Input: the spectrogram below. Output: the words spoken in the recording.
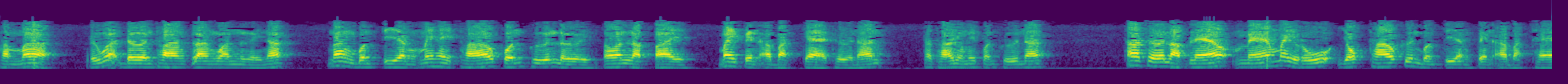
ธรรมมาก หรือว่าเดินทางกลางวันเหนื่อยนัก นั่งบนเตียงไม่ให้เท้าพ้นพื้นเลย นอนหลับไปไม่เป็นอบัตแก่เธอนั้น ถ้าเท้ายังไม่พ้นพื้นนะ ถ้าเธอหลับแล้วแม้ไม่รู้ยกเท้าขึ้นบนเตียงเป็นอาบัตแท้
